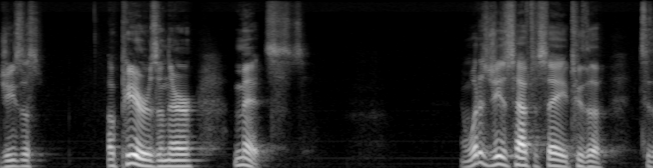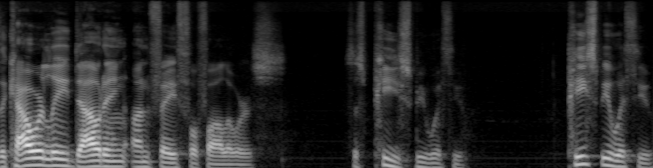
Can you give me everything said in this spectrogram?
Jesus appears in their midst. And what does Jesus have to say to the, to the cowardly, doubting, unfaithful followers? Says, Peace be with you. Peace be with you.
